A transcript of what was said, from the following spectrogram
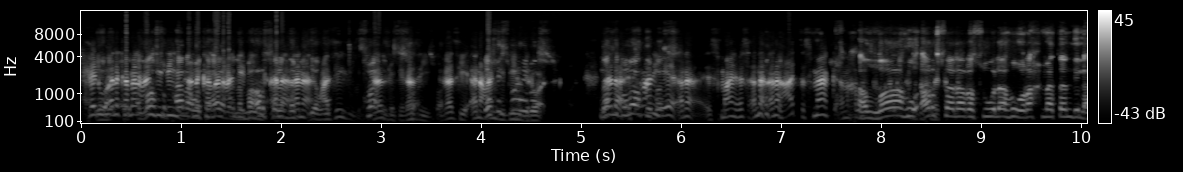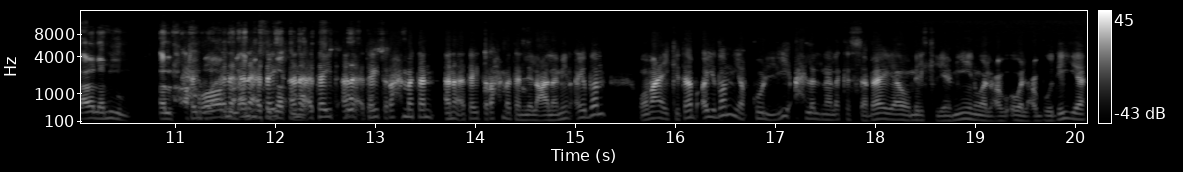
حلو يعني أنا كمان عندي دين أنا كمان عندي دين أنا أنا عزيزي غزي غزي أنا عندي دين دلوقتي. لا لا اسمعني بس. إيه أنا اسمعني بس أنا أنا قعدت أسمعك أنا خلاص الله أرسل رسوله رحمة للعالمين. الأحرار أنا أنا أتيت أنا أتيت أنا أتيت رحمة أنا أتيت رحمة للعالمين أيضا ومعي كتاب أيضا يقول لي أحللنا لك السبايا وملك اليمين والعبودية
